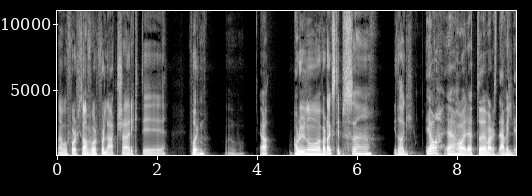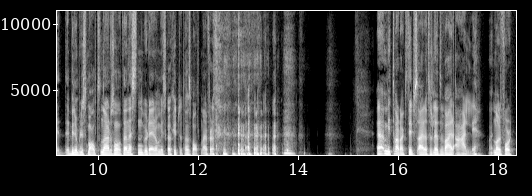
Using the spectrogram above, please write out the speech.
Der hvor folk, Mhm. folk får lært seg riktig form. Ja. Har du noen hverdagstips eh, i dag? Ja, jeg har et uh, hverdags... Det, veldig, det begynner å bli smalt. Nå er det sånn at jeg nesten vurderer om vi skal kutte ut den spalten her. For det. Eh, Mitt hverdagstips er rett og slett vær ærlig. Når folk,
